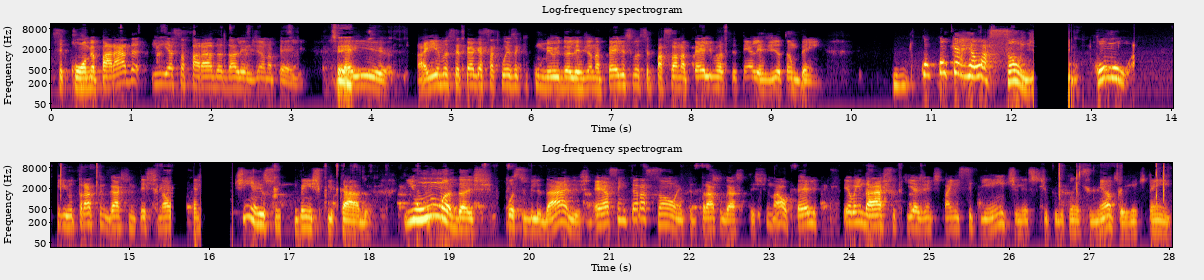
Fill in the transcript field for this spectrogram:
Você come a parada e essa parada dá alergia na pele. Sim. E aí, aí você pega essa coisa que comeu e dá alergia na pele, se você passar na pele, você tem alergia também. qual, qual é a relação de como o trato gastrointestinal tinha isso bem explicado. E uma das possibilidades é essa interação entre trato gastrointestinal, pele. Eu ainda acho que a gente está incipiente nesse tipo de conhecimento, a gente tem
